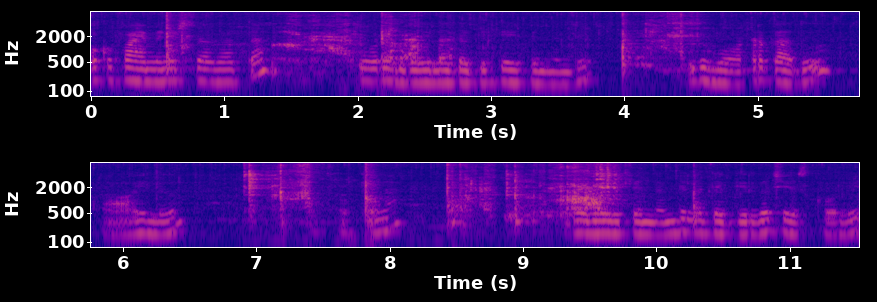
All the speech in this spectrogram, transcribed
ఒక ఫైవ్ మినిట్స్ తర్వాత కూర ఇదిగో ఇలా దగ్గరికి అయిపోయిందండి. ఇది వాటర్ కాదు ఆయిల్ ఓకేనా? రెడీ అయిపోయిందండి. ఇలా దగ్గరగా చేసుకోవాలి.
